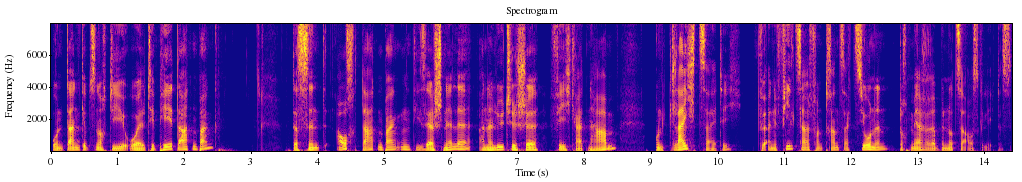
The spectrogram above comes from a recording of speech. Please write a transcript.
Und dann gibt es noch die OLTP-Datenbank. Das sind auch Datenbanken, die sehr schnelle analytische Fähigkeiten haben und gleichzeitig für eine Vielzahl von Transaktionen durch mehrere Benutzer ausgelegt ist.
